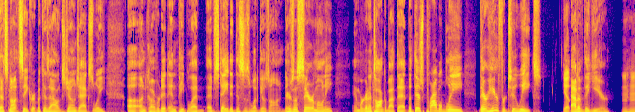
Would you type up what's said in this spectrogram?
That's not secret because Alex Jones actually uh, uncovered it, and people have have stated this is what goes on. There's a ceremony, and we're going to talk about that. But there's probably they're here for two weeks Yep. out of the year, Mm-hmm.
